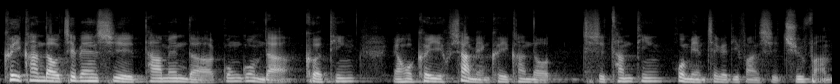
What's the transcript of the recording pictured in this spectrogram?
可以看到，这边是他们的公共的客厅，然后可以下面可以看到这是餐厅，后面这个地方是厨房，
